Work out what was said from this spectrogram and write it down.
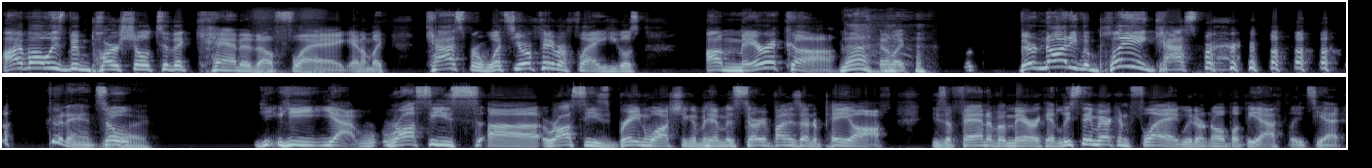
I've always been partial to the Canada flag. And I'm like, Casper, what's your favorite flag? He goes, America. and I'm like, they're not even playing Casper. Good answer. So though. He, he, yeah, Rossi's uh, Rossi's brainwashing of him is starting finally starting to pay off. He's a fan of America, at least the American flag. We don't know about the athletes yet.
